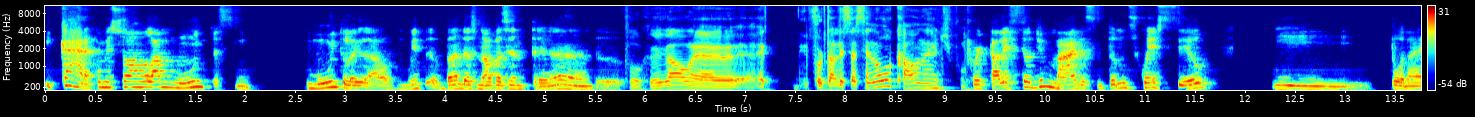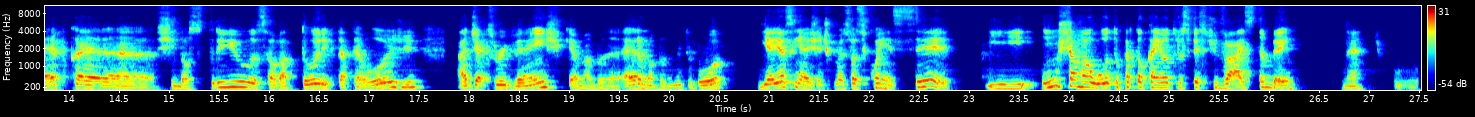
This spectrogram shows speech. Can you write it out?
E, cara, começou a rolar muito, assim. Muito legal. Muito, bandas novas entrando. Pô, que legal. É, é fortalecer a cena local, né? Tipo... Fortaleceu demais, assim. Todo mundo se conheceu. E, pô, na época era Chimbals Trio, Salvatore, que tá até hoje a Jack's Revenge, que é uma banda, era uma banda muito boa. E aí, assim, a gente começou a se conhecer e um chama o outro para tocar em outros festivais também, né? Tipo,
